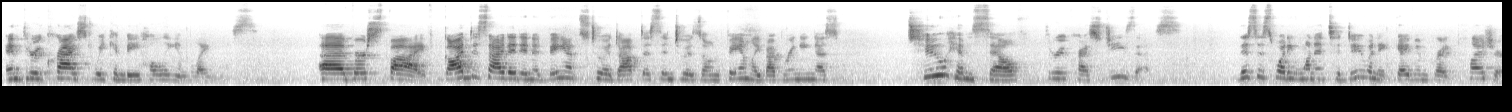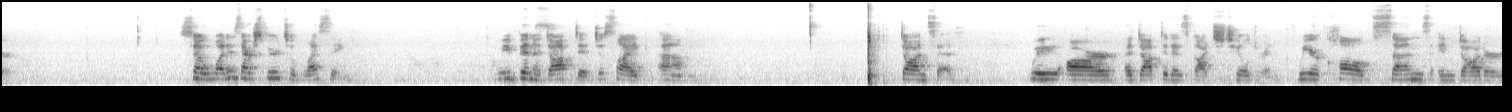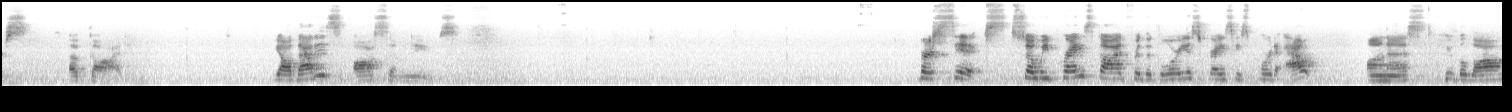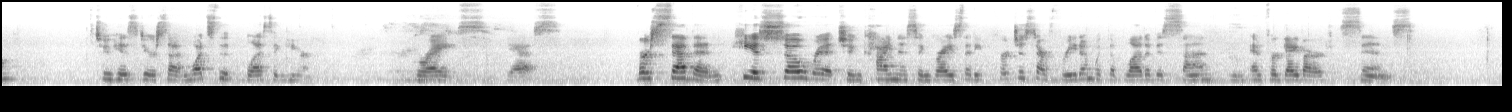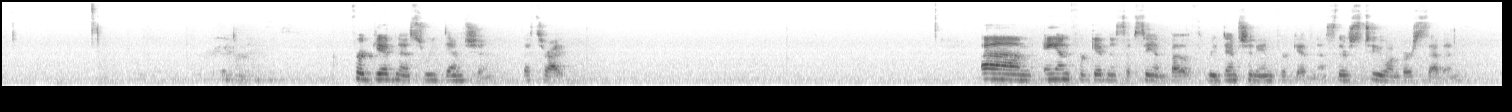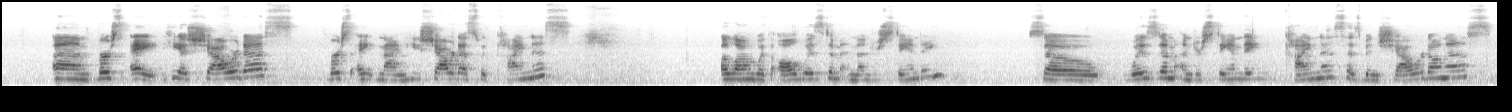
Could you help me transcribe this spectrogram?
And through Christ, we can be holy and blameless. Uh, verse 5 God decided in advance to adopt us into His own family by bringing us to Himself through Christ Jesus. This is what He wanted to do, and it gave Him great pleasure. So, what is our spiritual blessing? We've been adopted, just like um, Dawn said. We are adopted as God's children. We are called sons and daughters of God. Y'all, that is awesome news. Verse 6 So we praise God for the glorious grace He's poured out on us who belong to His dear Son. What's the blessing here? Grace. Yes. Verse 7 He is so rich in kindness and grace that He purchased our freedom with the blood of His Son and forgave our sins. Forgiveness, redemption. That's right. Um, and forgiveness of sin, both redemption and forgiveness. There's two on verse 7. Um, verse 8 He has showered us verse 8 9, he showered us with kindness along with all wisdom and understanding. So, wisdom, understanding, kindness has been showered on us.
